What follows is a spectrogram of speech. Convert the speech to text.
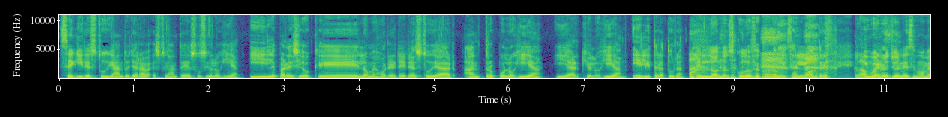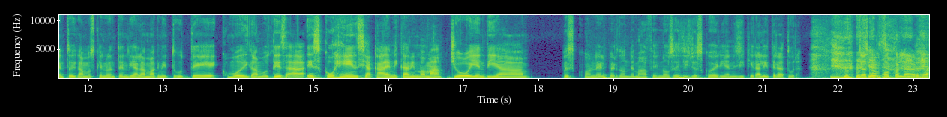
seguir estudiando. Ya era estudiante de sociología y le pareció que lo mejor era estudiar antropología y arqueología y literatura en London School of Economics en Londres. y bueno, yo en ese momento digamos que no entendía la magnitud de, como digamos, de esa escogencia académica de mi mamá. Yo hoy en día pues con el perdón de Mafe, no sé si yo escogería ni siquiera literatura. Yo tampoco, la verdad.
